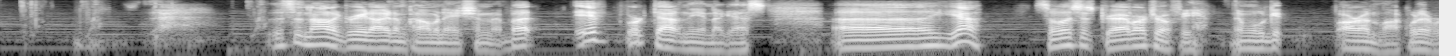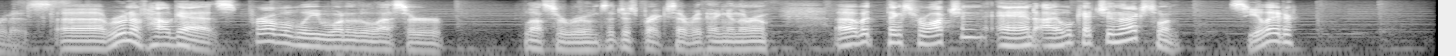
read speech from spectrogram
This is not a great item combination, but it worked out in the end, I guess. Uh, yeah. So let's just grab our trophy, and we'll get our unlock, whatever it is. Uh, Rune of Hagalaz, probably one of the lesser lesser runes. It just breaks everything in the room. Uh, but thanks for watching, and I will catch you in the next one. See you later.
